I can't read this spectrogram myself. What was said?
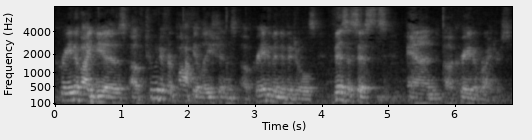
creative ideas of two different populations of creative individuals, physicists and uh, creative writers.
